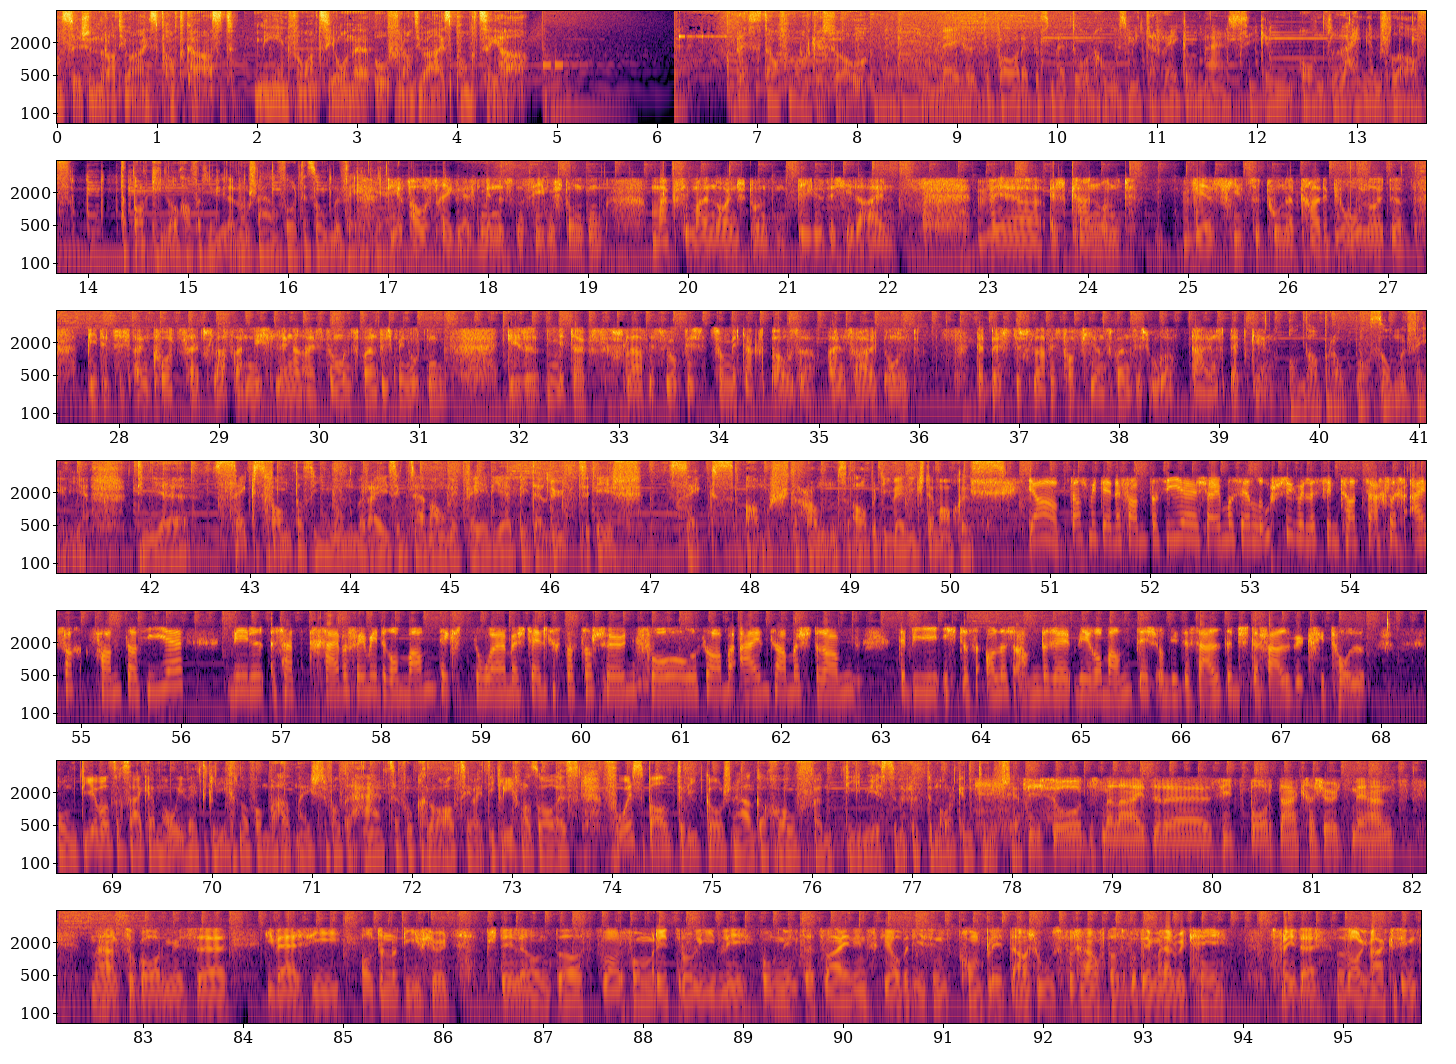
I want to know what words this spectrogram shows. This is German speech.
Das ist ein Radio 1 Podcast. Mehr Informationen auf radio1.ch. Best auf Morgenshow. Wir haben heute erfahren, dass man durchaus mit regelmäßigem und längem Schlaf ein paar Kilo kann verlieren noch schnell vor der Sommerferien. Die Faustregel ist mindestens sieben Stunden, maximal neun Stunden. Pegelt sich jeder ein. Wer es kann und Wer viel zu tun hat, gerade Büroleute, bietet sich ein Kurzzeitschlaf an. Nicht länger als 25 Minuten. Dieser Mittagsschlaf ist wirklich zur Mittagspause einzuhalten. Und der beste Schlaf ist vor 24 Uhr, da ins Bett gehen. Und apropos Sommerferien, die äh, Sexfantasie Nummer eins im Zusammenhang mit Ferien bei den Leuten ist Sex am Strand. Aber die wenigsten machen es. Ja, das mit diesen Fantasien ist auch immer sehr lustig, weil es sind tatsächlich einfach Fantasien, weil es hat keiner viel mit Romantik zu tun. Man stellt sich das so schön vor, so am einsamen Strand. Dabei ist das alles andere wie romantisch und in den seltensten Fällen wirklich toll. Und die, die sich sagen, oh, ich will gleich noch vom Weltmeister von der Herzen von Kroatien, will ich gleich noch so ein Fußballtrikot schnell kaufen, die müssen wir heute Morgen täuschen. Es ist so, dass wir leider äh, seit Tagen keine Shirts mehr haben. Wir haben sogar müssen äh, diverse Alternativshirts bestellen und das zwar vom Retro Liebli vom 1992, aber die sind komplett auch schon ausverkauft. Also von dem her wirklich zufrieden, dass alle weg sind.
